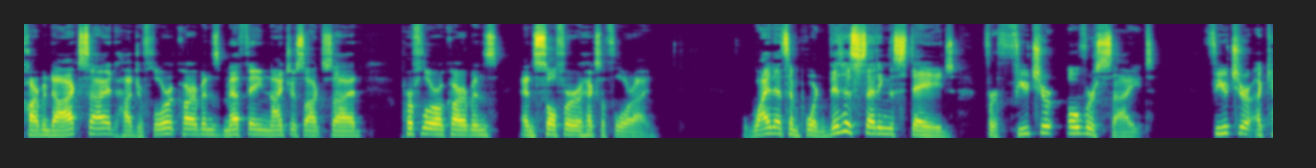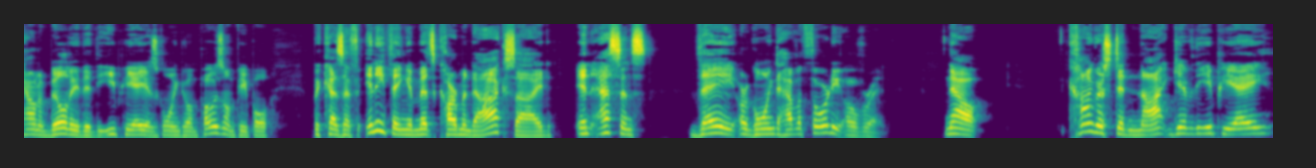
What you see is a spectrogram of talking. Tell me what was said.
carbon dioxide, hydrofluorocarbons, methane, nitrous oxide, perfluorocarbons, and sulfur hexafluoride. Why that's important. This is setting the stage for future oversight, future accountability that the EPA is going to impose on people because if anything emits carbon dioxide, in essence, they are going to have authority over it. Now, Congress did not give the EPA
